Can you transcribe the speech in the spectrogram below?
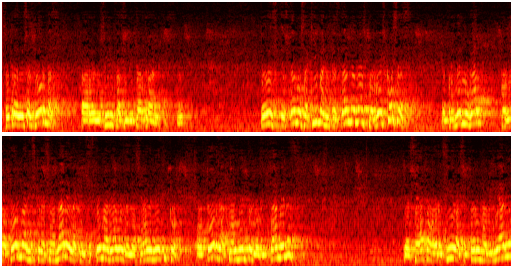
Es otra de esas normas para reducir y facilitar trámites. Entonces, estamos aquí manifestándonos por dos cosas. En primer lugar, por la forma discrecional en la que el sistema de aguas de la Ciudad de México otorga actualmente los dictámenes, que se ha favorecido al sector inmobiliario.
